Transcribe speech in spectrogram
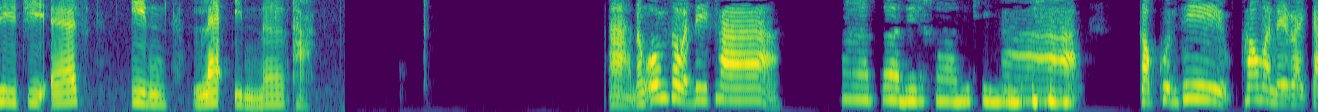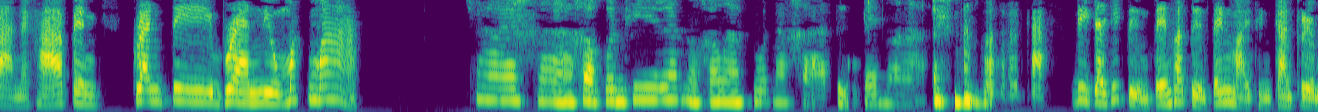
TGS In และ Inner ค่ะ อ่า น้องอุ้มสวัสดีค่ะ ค่ะสวัสดีค่ะพี่ทีค่ะ ขอบคุณที่เข้ามาในรายการนะคะ เป็นแกรนตีแบรนด์นิวมากใช่ค่ะ ขอบคุณที่เรียกหนูเข้ามาพูดนะคะ ตื่นเต้นมากๆค่ะ ดีใจที่ตื่นเต้นเพราะตื่นเต้นหมายถึงการเตรียม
